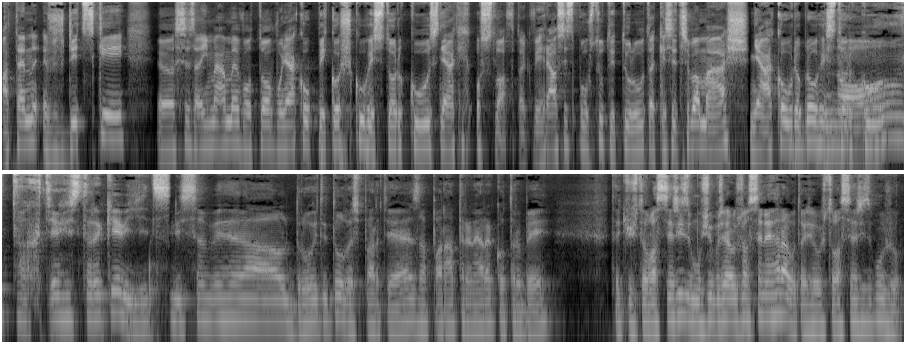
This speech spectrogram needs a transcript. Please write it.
A ten vždycky uh, se zajímáme o to, o nějakou pikošku, historku z nějakých oslav. Tak vyhrál si spoustu titulů, tak jestli třeba máš nějakou dobrou historku. No, tak těch historik je víc. Když jsem vyhrál druhý titul ve Spartě za pana trenéra Kotrby, Teď už to vlastně říct můžu, protože já už vlastně nehraju, takže už to vlastně říct můžu.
